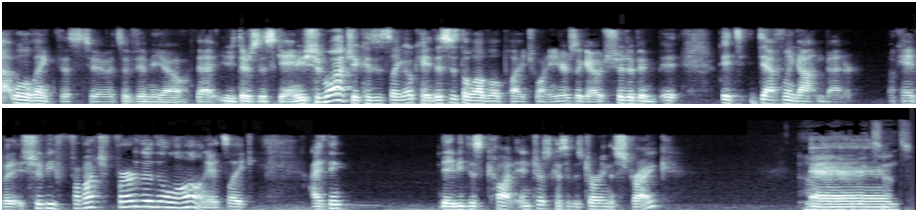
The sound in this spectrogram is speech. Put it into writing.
I will link this to. It's a Vimeo that you, there's this game. You should watch it because it's like okay, this is the level of play 20 years ago. It should have been. It, it's definitely gotten better. Okay, but it should be much further along. It's like I think maybe this caught interest because it was during the strike. oh, and-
